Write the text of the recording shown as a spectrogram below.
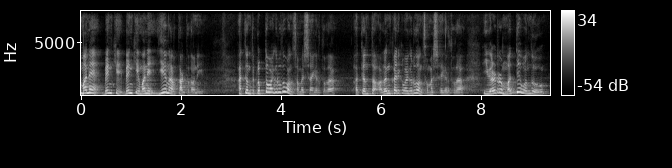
ಮನೆ, ಬೆಂಕಿ ಬೆಂಕಿ, ಮನೆ, ಏನು ಅರ್ಥ ಆಗ್ತದೆ ಅವನಿಗೆ? ಅತ್ಯಂತ ಕ್ಲುಪ್ತವಾಗಿರೋದು ಒಂದು ಸಮಸ್ಯೆ ಆಗಿರ್ತದೆ. ಅತ್ಯಂತ ಅಲಂಕಾರಿಕವಾಗಿರೋದು ಒಂದು ಸಮಸ್ಯೆ ಆಗಿರ್ತದೆ. ಇವೆರಡರ ಮಧ್ಯೆ ಒಂದು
